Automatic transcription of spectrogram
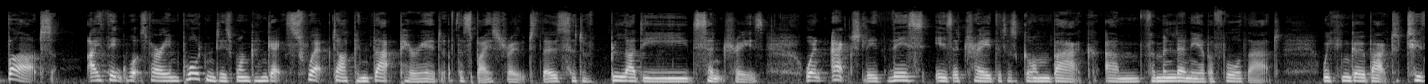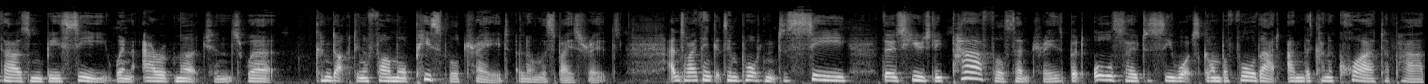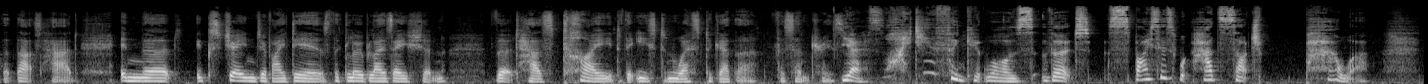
But I think what's very important is one can get swept up in that period of the spice route, those sort of bloody centuries, when actually this is a trade that has gone back um, for millennia before that. We can go back to 2000 BC when Arab merchants were conducting a far more peaceful trade along the spice routes. And so I think it's important to see those hugely powerful centuries, but also to see what's gone before that and the kind of quieter power that that's had in the exchange of ideas, the globalization that has tied the East and West together for centuries. Yes. Why do you think it was that spices had such power?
